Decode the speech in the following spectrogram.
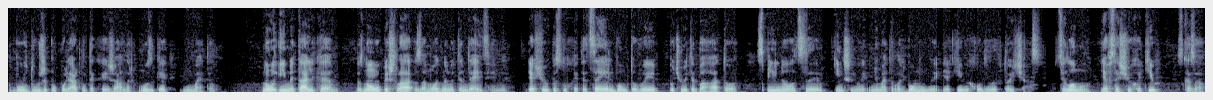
був дуже популярний такий жанр музики, як Metal. Ну і Металіка знову пішла за модними тенденціями. Якщо ви послухаєте цей альбом, то ви почуєте багато спільного з іншими Metal альбомами, які виходили в той час. Цілому, я все, що хотів, сказав.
